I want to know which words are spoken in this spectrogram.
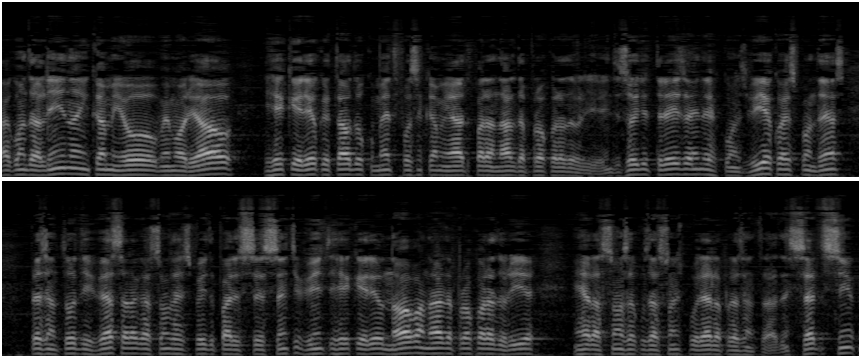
a Gondalina encaminhou o memorial e requereu que tal documento fosse encaminhado para análise da Procuradoria. Em 18 de 3, a Enercons, via correspondência, apresentou diversas alegações a respeito do parecer 120 e requereu nova análise da Procuradoria em relação às acusações por ela apresentadas. Em 7 de 5,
